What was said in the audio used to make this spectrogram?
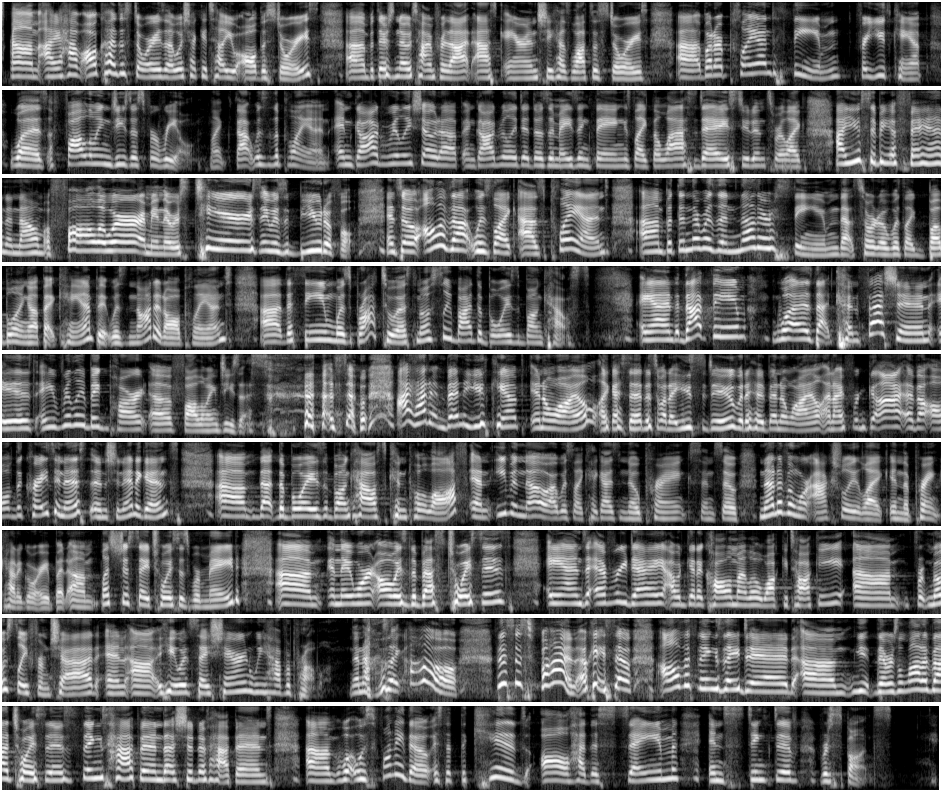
um, I have all kinds of stories. I wish I could tell you all the stories, uh, but there's no time for that. Ask Erin, she has lots of stories. Uh, but our planned theme for youth camp was following Jesus for real. Like that was the plan. And God really showed up and God really did those amazing things. Like the last day, students were like, I used to be a fan and now I'm a follower. I mean, there was tears. It was beautiful. And so all of that was like as planned. Um, but then there was another theme that sort of was like bubbling up at camp. It was not at all planned. Uh, the theme was brought to us mostly by the boys' bunkhouse. And that theme was that confession is a really big part of following Jesus. so I hadn't been to youth camp in a while. Like I said, it's what I used to do, but it had been a while. And I forgot about all of the craziness and shenanigans um, that the boys' bunkhouse can pull off. And even though I was like, hey guys, no pranks. And so none of them were actually like in the prank category, but um, let's just say choices were made. Um, and they weren't always the best choices. And every day I would get a call on my little walkie talkie, um, mostly from Chad, and uh, he would say, Sharon, we have a problem. And I was like, oh, this is fun. Okay, so all the things they did, um, there was a lot of bad choices. Things happened that shouldn't have happened. Um, what was funny though is that the kids all had the same instinctive response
